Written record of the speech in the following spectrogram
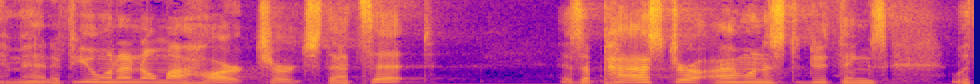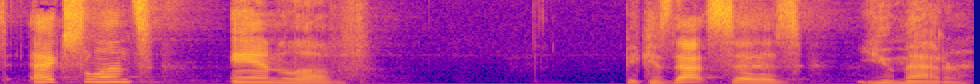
Amen. If you want to know my heart, church, that's it. As a pastor, I want us to do things with excellence and love because that says you matter.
